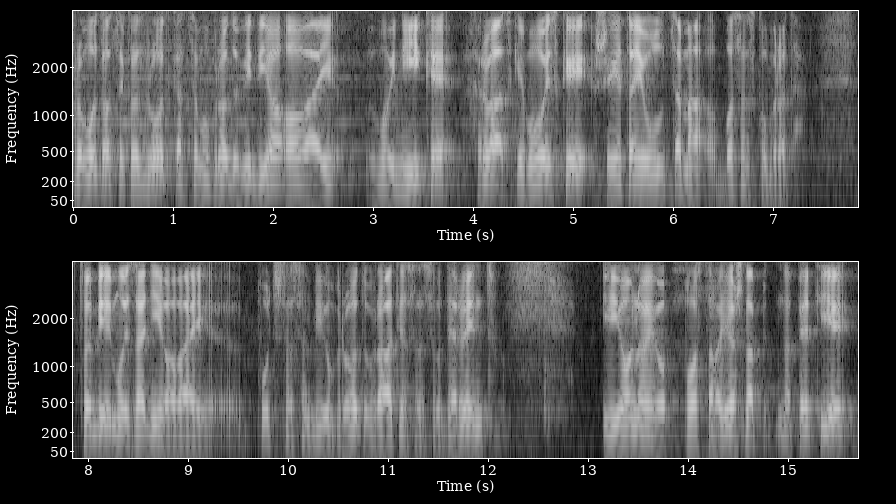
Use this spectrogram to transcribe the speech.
provozali se kroz brod kad sam u brodu vidio ovaj, vojnike Hrvatske vojske šetaju ulicama Bosanskog broda. To je bio i moj zadnji ovaj, put što sam bio u brodu, vratio sam se u Derventu i ono je postalo još napetije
